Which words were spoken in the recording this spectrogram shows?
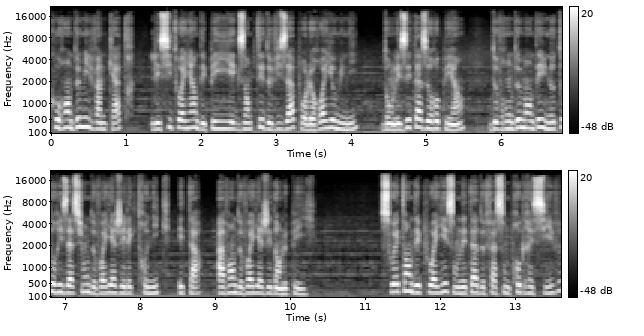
Courant 2024, les citoyens des pays exemptés de visa pour le Royaume-Uni, dont les États européens, devront demander une autorisation de voyage électronique, État, avant de voyager dans le pays. Souhaitant déployer son État de façon progressive,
